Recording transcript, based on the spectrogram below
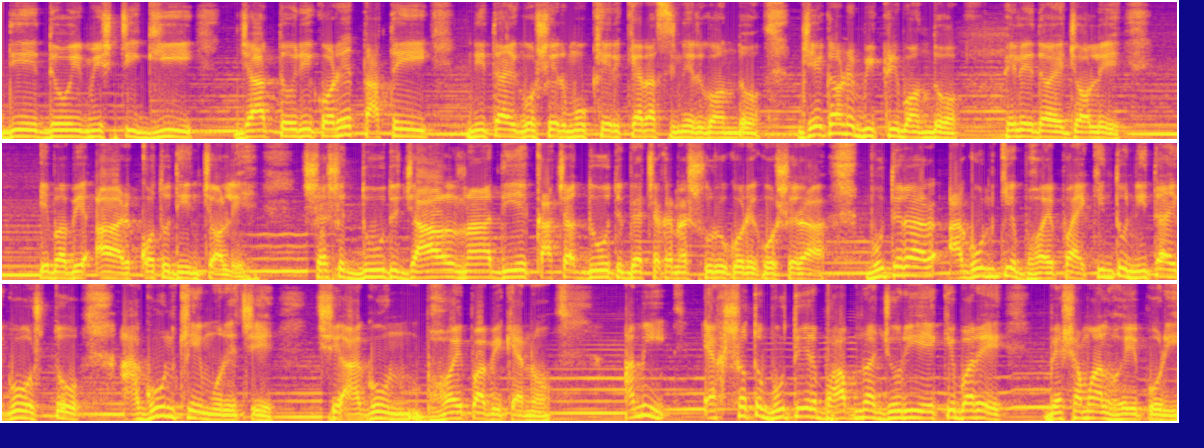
দিয়ে দই, মিষ্টি, ঘি যা তৈরি করে, তাতেই নিতাই ঘোষের মুখের কেরাসিনের গন্ধ। যে কারণে বিক্রি বন্ধ, ফেলে দেয় জলে। এভাবে আর কতদিন চলে? শেষে দুধ, জাল না দিয়ে কাঁচা দুধ বেচাকেনা শুরু করে ঘোষেরা। ভূতেরা আগুনকে ভয় পায়, কিন্তু নিতাই ঘোষ তো আগুন খেয়ে মরেছে। সে আগুন ভয় পাবে কেন? আমি একশত ভূতের ভাবনা জড়িয়ে একেবারে বেসামাল হয়ে পড়ি।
